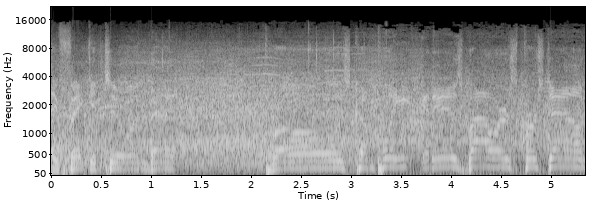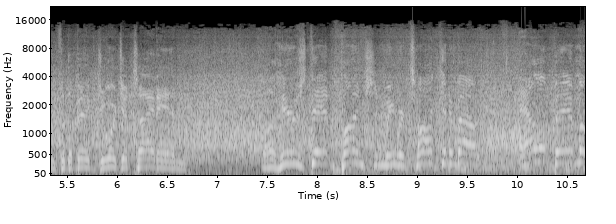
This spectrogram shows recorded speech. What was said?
They fake it to him. Bennett throws complete. It is Bowers. First down for the big Georgia tight end. Well, here's that bunch, and we were talking about Alabama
